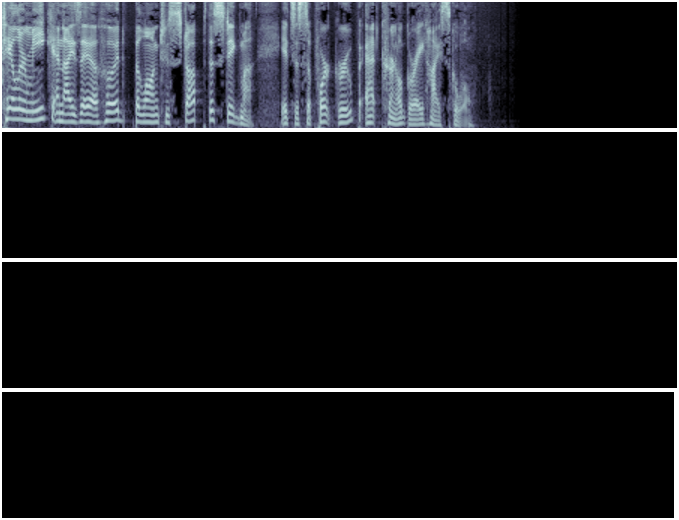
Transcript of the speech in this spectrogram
Taylor Meek and Isaiah Hood belong to Stop the Stigma. It's a support group at Colonel Gray High School.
